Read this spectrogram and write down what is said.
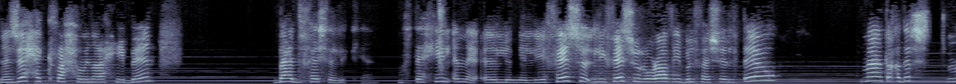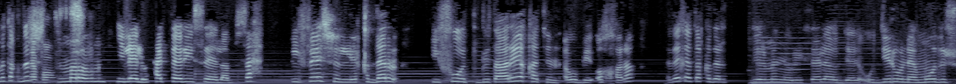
نجاحك صح وين راح يبان؟ بعد فشلك يعني. مستحيل إن اللي فاشل اللي فاشل وراضي بالفشل تاعو ما تقدرش ما تقدرش تمرر من خلاله حتى رسالة. بصح الفاشل اللي يقدر يفوت بطريقة أو بأخرى هذاك تقدر تدير منه رسالة وديروا نموذج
